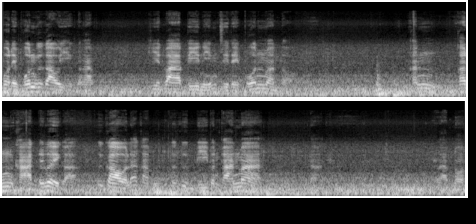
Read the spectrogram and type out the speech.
บ่ได้พ้นคือเก่าอีกนะครับคิดว่าปีนี้มันสิได้พ้นวันต่อคันคันขาดไปเลยก็ คือเก่าแล้วครับ ก็คือปีผ่านๆมานะครับเนาะ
